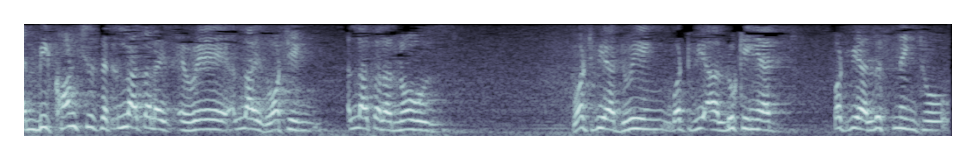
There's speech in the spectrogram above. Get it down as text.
And be conscious that Allah Ta'ala is aware, Allah is watching, Allah Ta'ala knows what we are doing, what we are looking at, what we are listening to,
